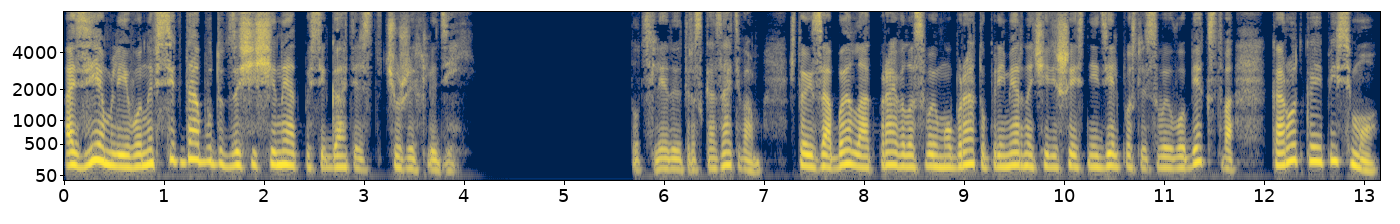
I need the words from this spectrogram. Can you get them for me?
а земли его навсегда будут защищены от посягательств чужих людей. Тут следует рассказать вам, что Изабелла отправила своему брату примерно через шесть недель после своего бегства короткое письмо,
